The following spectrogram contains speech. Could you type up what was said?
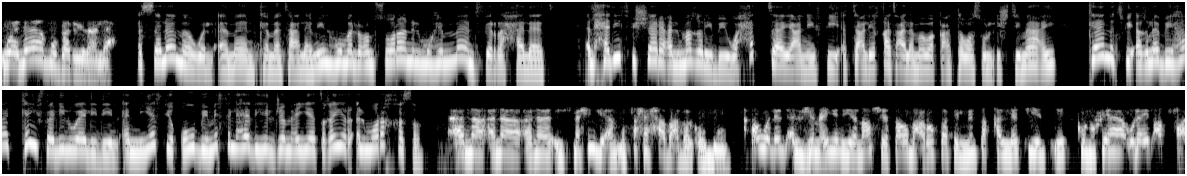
ولا مبرر له. السلامة والأمان كما تعلمين هما العنصران المهمان في الرحلات. الحديث في الشارع المغربي وحتى يعني في التعليقات على مواقع التواصل الاجتماعي كانت في أغلبها كيف للوالدين أن يثقوا بمثل هذه الجمعيات غير المرخصة أنا أنا أنا اسمحي لي أن أصحح بعض الأمور. اولا الجمعية هي ناشطة ومعروفة في المنطقة التي يسكن فيها هؤلاء الأطفال.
